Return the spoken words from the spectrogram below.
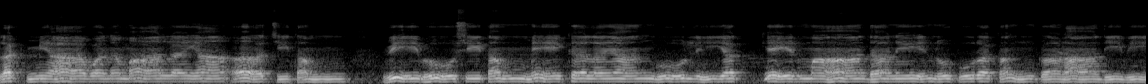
लक्ष्म्या वनमालया अचितम् विभूषितं मेखलयाङ्गुलीयकैर्महाधनेनुपुरकङ्कणादिभिः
